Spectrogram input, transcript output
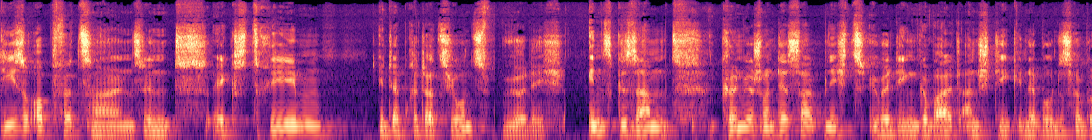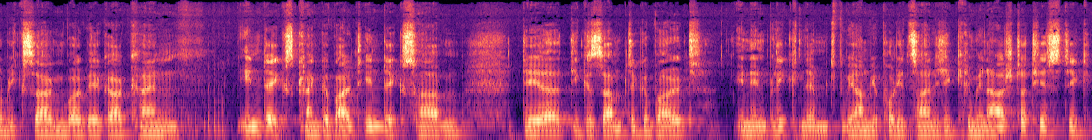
Diese Opferzahlen sind extrem interpretationswürdig. Insgesamt können wir schon deshalb nichts über den Gewaltanstieg in der Bundesrepublik sagen, weil wir gar keinen Index, keinen Gewaltindex haben, der die gesamte Gewalt in den Blick nimmt. Wir haben die polizeiliche Kriminalstatistik,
